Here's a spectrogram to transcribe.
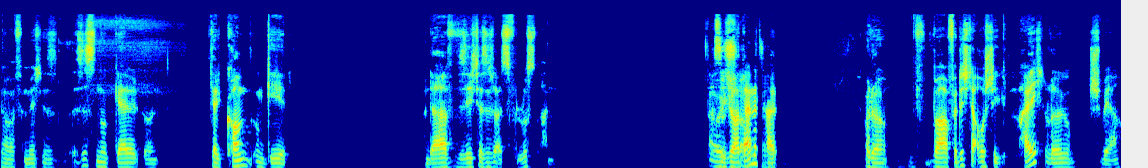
Ja, für mich ist es ist nur Geld und Geld kommt und geht. Und da sehe ich das nicht als Verlust an. Das Aber wie war deine ja. Zeit? Oder war für dich der Ausstieg leicht oder schwer?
